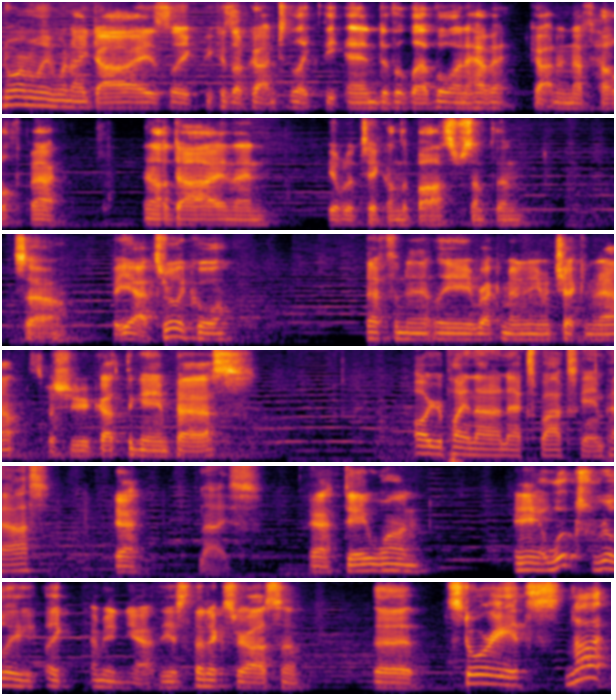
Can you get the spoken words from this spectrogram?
normally when I die is like because I've gotten to like the end of the level and I haven't gotten enough health back, and I'll die and then be able to take on the boss or something. So, but yeah, it's really cool. Definitely recommend anyone checking it out, especially if you've got the Game Pass. Oh, you're playing that on Xbox Game Pass? Yeah, Nice. yeah, day one, and it looks really like. I mean, yeah, the aesthetics are awesome. The story, it's not.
